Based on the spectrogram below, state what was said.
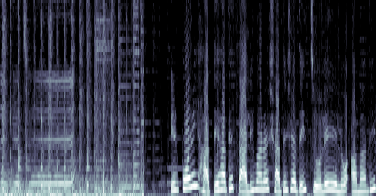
লেগেছে। এরপরেই হাতে হাতে তালি মারার সাথে সাথেই চলে এলো আমাদের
